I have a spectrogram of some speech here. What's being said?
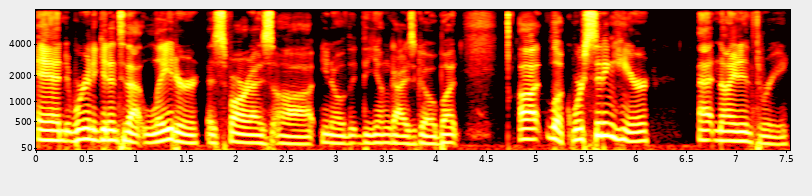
And we're going to get into that later as far as uh, you know the, the young guys go. But uh, look, we're sitting here at nine and three,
